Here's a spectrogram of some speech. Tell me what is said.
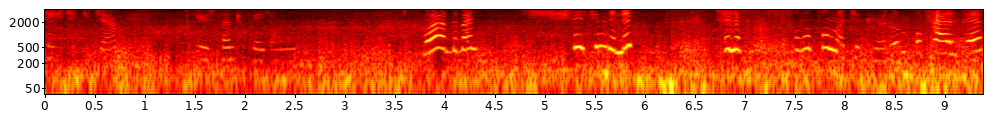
şey çekeceğim. O yüzden çok heyecanlıyım. Bu arada ben şey şimdilik telefonla çekiyorum. Otelde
